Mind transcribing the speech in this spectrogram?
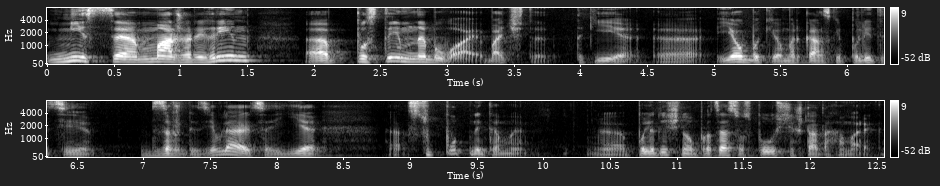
місце Марджорі Грін е, пустим не буває. Бачите, такі е, йовбики в американській політиці завжди з'являються, є е, супутниками політичного процесу в Сполучених Штатах Америки.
